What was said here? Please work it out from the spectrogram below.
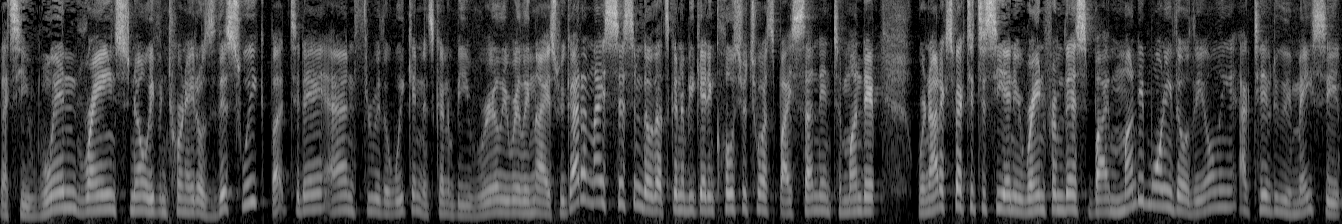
let's see, wind, rain, snow, even tornadoes this week, but today and through the weekend, it's going to be really, really nice. We got a nice system, though, that's going to be getting closer to us by Sunday into Monday. We're not expected to see any rain from this. By Monday morning, though, the only activity we may see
